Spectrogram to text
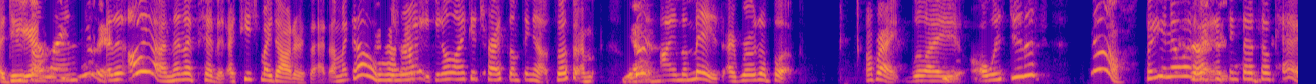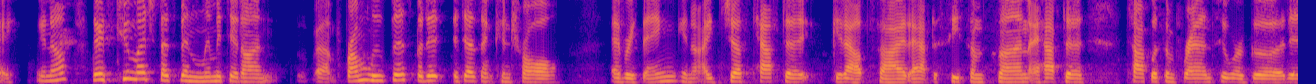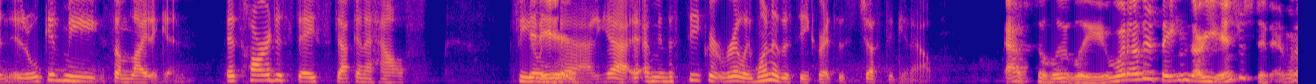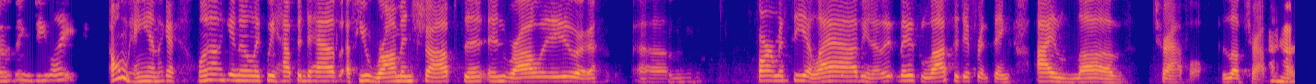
I do Yeah, something, it. and then oh yeah, and then I pivot. I teach my daughters that. I'm like, oh, Uh-huh. try it. If you don't like it, try something else. So that's I'm Yeah. good. I'm amazed. I wrote a book. All right, will I always do this? No, but you know what? I, I think that's okay. You know, there's too much that's been limited on uh, from lupus, but it it doesn't control everything. You know, I just have to get outside. I have to see some sun. I have to talk with some friends who are good, and it'll give me some light again. It's hard to stay stuck in a house feeling bad. Yeah, I mean, the secret really, one of the secrets is just to get out. Absolutely. What other things are you interested in? What other things do you like? Oh man, okay. Well, you know, like we happen to have a few ramen shops in, in Raleigh or um, pharmacy, a lab. You know, there- there's lots of different things. I love travel. I love travel. Uh-huh.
